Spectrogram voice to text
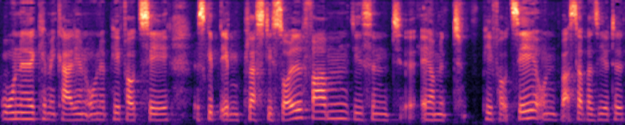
ohne Chemikalien, ohne PVC. Es gibt eben Plastisol-Farben, die sind eher mit PVC und wasserbasierte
